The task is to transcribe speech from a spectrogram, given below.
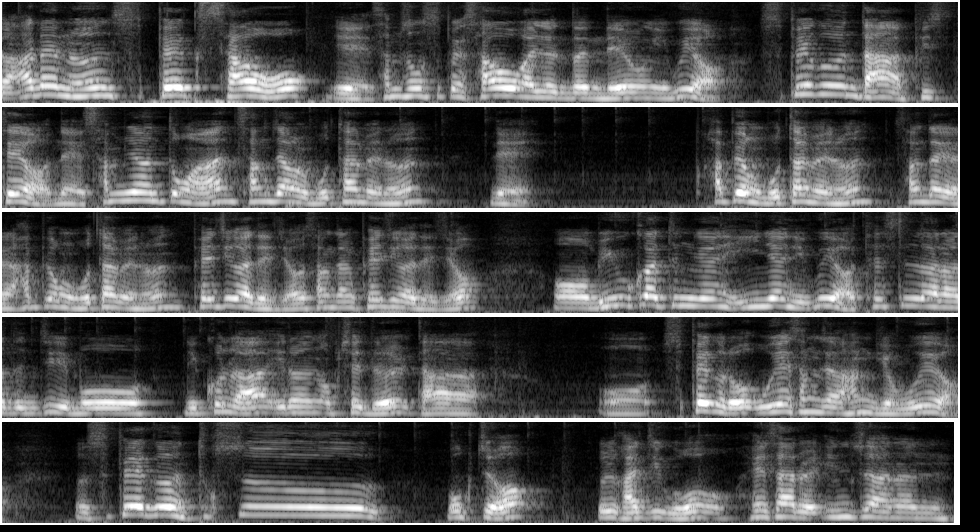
자, 아래는 스팩 4호, 예, 삼성 스팩 4호 관련된 내용이고요. 스팩은 다 비슷해요. 네, 3년 동안 상장을 못하면은, 네, 합병을 못하면은, 상장에 합병을 못하면은 폐지가 되죠. 상장 폐지가 되죠. 어, 미국 같은 경우는 2년이고요. 테슬라라든지 뭐, 니콜라 이런 업체들 다, 어, 스팩으로 우회 상장한 경우에요. 스팩은 특수 목적, 을 가지고 회사를 인수하는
